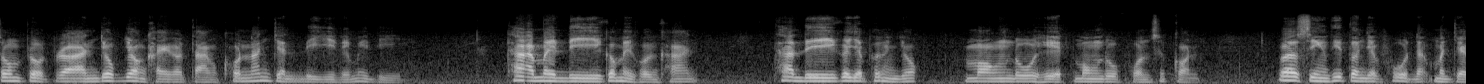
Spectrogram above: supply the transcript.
ทรงโปรดปรานยกย่องใครก็ตาม คนนั้นจะดีหรือไม่ดี ถ้าไม่ดีก็ไม่ควรค้าน ถ้าดีก็จะเพิ่งยกมองดูเหตุมองดูผลซะก่อน ว่าสิ่งที่ตนจะพูดนะ่ะมันจะ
